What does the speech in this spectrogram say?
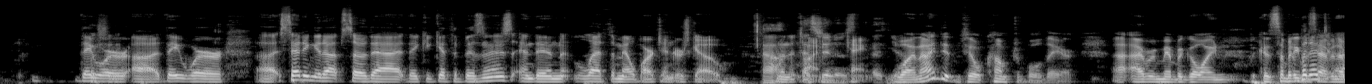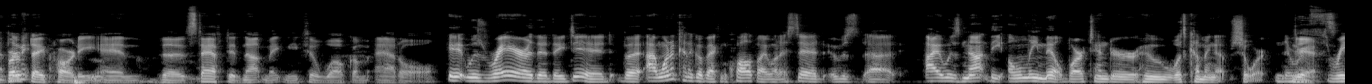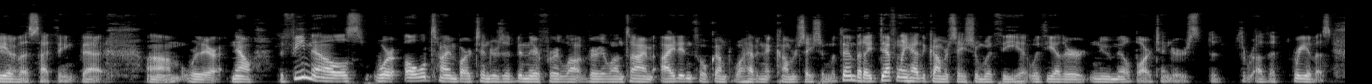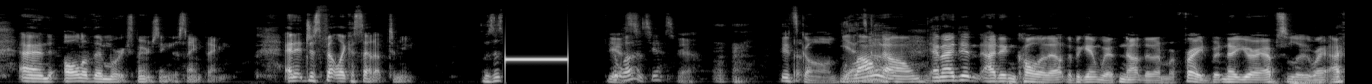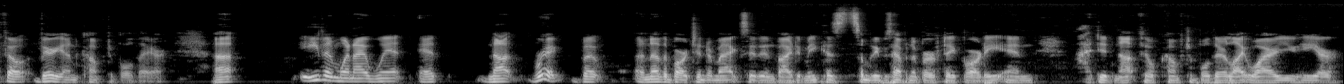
they Pushing were uh, they were uh, setting it up so that they could get the business and then let the male bartenders go Ah, when the time as soon as, came. as- yeah. Well, and I didn't feel comfortable there. Uh, I remember going because somebody But was I- having uh, a let me- birthday party, and the staff did not make me feel welcome at all. it was rare that they did, but I want to kind of go back and qualify what I said. It was uh, I was not the only male bartender who was coming up short. There were Yes, three of us, I think, that um, were there. Now the females were old time bartenders, had been there for a long, very long time. I didn't feel comfortable having that conversation with them, but I definitely had the conversation with the with the other new male bartenders, the, th- uh, the three of us, and all of them were experiencing the same thing, and it just felt like a setup to me. was this? Yes. It was, yes, Yeah, it's gone. Yeah, long it's, gone. And I didn't. I didn't call it out to begin with. Not that I'm afraid, but no, you're absolutely right. I felt very uncomfortable there. Uh, even when I went at not Rick, but another bartender, Max, had invited me because somebody was having a birthday party, and I did not feel comfortable there. Like, why are you here?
